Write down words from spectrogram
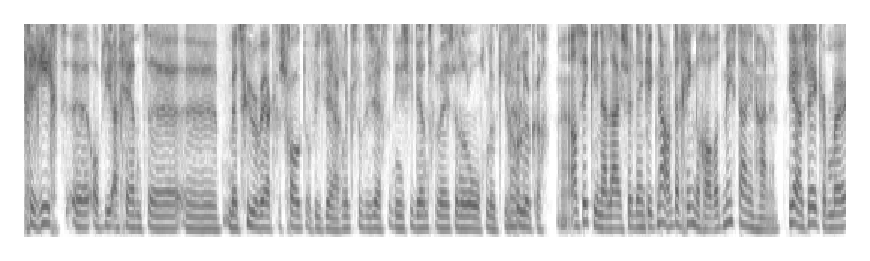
gericht uh, op die agent met vuurwerk geschoten of iets dergelijks. Dat is echt een incident geweest en een ongelukje, ja. gelukkig. Als ik hier naar luister, denk ik, nou, er ging nogal wat mis daar in Haarlem. Ja, zeker, maar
